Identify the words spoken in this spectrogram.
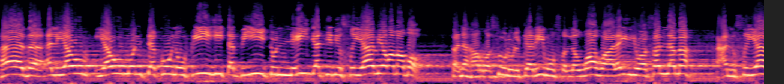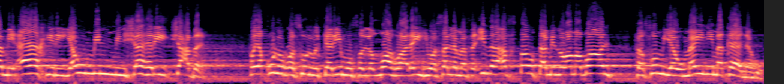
هذا اليوم يوم تكون فيه تبييت النية لصيام رمضان. فنهى الرسول الكريم صلى الله عليه وسلم عن صيام آخر يوم من شهر شعبان. فيقول الرسول الكريم صلى الله عليه وسلم فإذا أفطرت من رمضان فصم يومين مكانه.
